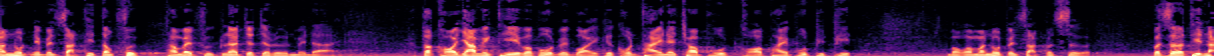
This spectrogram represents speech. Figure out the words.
มนุษย์เนี่ยเป็นสัตว์ที่ต้องฝึก ถ้าไม่ฝึกแล้วจะเจริญไม่ได้ ก็ขอย้ำอีกทีพระพูดบ่อยๆ คือคนไทยเนี่ยชอบพูดขออภัยพูดผิดๆบอกว่ามนุษย์เป็นสัตว์ประเสริฐ ประเสริฐที่ไหน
